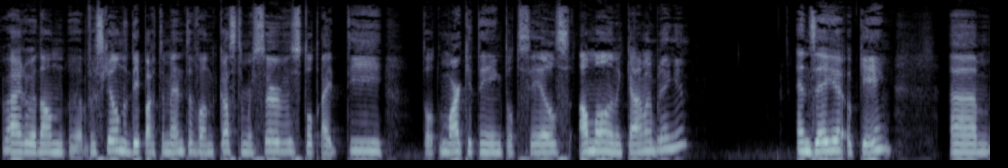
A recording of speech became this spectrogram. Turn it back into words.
Waar we dan eh, verschillende departementen van customer service tot IT, tot marketing, tot sales, allemaal in een kamer brengen. En zeggen, oké, ehm,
